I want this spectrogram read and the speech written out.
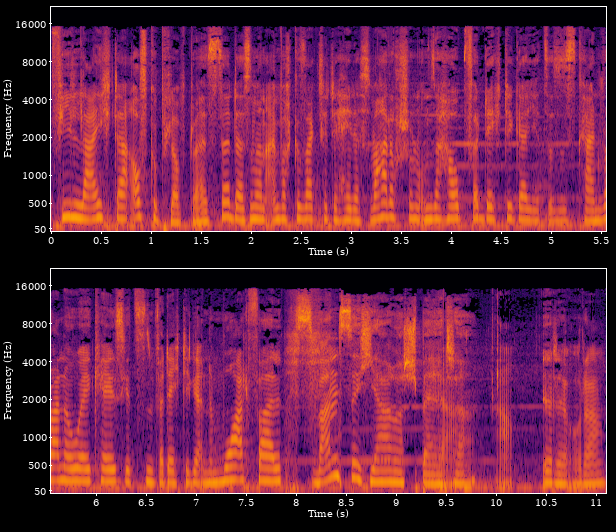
viel leichter aufgeploppt, weißt du? Dass man einfach gesagt hätte, hey, das war doch schon unser Hauptverdächtiger, jetzt ist es kein Runaway-Case, jetzt ist ein Verdächtiger in einem Mordfall. 20 Jahre später. Ja, ja irre, oder?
